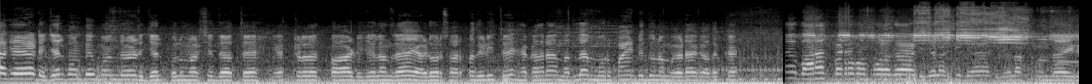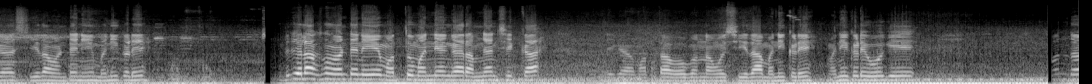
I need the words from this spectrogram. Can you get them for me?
ಆಗಿ ಡೀಸೆಲ್ ಪಂಪಿಗೆ ಬಂದು ಡೀಸೆಲ್ ಫುಲ್ ಮಾಡಿಸಿದ್ದಾತ. ಎಷ್ಟು ಹಿಡ್ದಪ್ಪ ಡೀಸೆಲ್ ಅಂದ್ರೆ ಎರಡೂವರೆ ಸಾವಿರ ರೂಪಾಯಿ ಹಿಡಿತೆ. ಯಾಕಂದ್ರೆ ಮೊದಲ ಮೂರು ಪಾಯಿಂಟ್ ಇದ್ದು ನಮ್ಮ ಗಾಡ್ಯಾಗ ಅದಕ್ಕೆ. ಭಾರತ್ ಪೆಟ್ರೋಲ್ ಪಂಪ್ ಒಳಗೆ ಡೀಸೆಲ್ ಹಾಕ್ಸಿದ್ದೆ. ಡೀಸೆಲ್ ಹಾಕ್ಸ್ಕೊಂಡು ಈಗ ಸೀದಾ ಹೊಂಟೇನಿ ಮನೆ ಕಡೆ. ಡೀಸೆಲ್ ಹಾಕ್ಸ್ಕೊಂಡು ಹೊಂಟೇನಿ, ಮತ್ತು ಮೊನ್ನೆ ಹಂಗ ರಂಜಾನ್ ಸಿಕ್ಕ. ಈಗ ಮತ್ತೆ ಹೋಗೋಣ ನಾವು ಸೀದಾ ಮನೆ ಕಡೆ. ಮನೆ ಕಡೆ ಹೋಗಿ ಒಂದು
